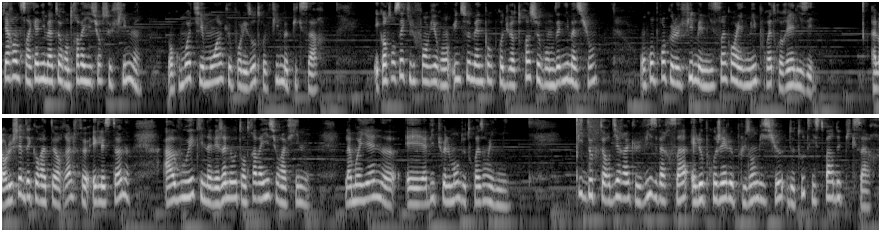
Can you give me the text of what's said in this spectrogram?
45 animateurs ont travaillé sur ce film, donc moitié moins que pour les autres films Pixar. Et quand on sait qu'il faut environ une semaine pour produire 3 secondes d'animation, on comprend que le film a mis 5 ans et demi pour être réalisé. Alors le chef décorateur Ralph Eggleston a avoué qu'il n'avait jamais autant travaillé sur un film. La moyenne est habituellement de 3 ans et demi. Pete Doctor dira que Vice Versa est le projet le plus ambitieux de toute l'histoire de Pixar.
